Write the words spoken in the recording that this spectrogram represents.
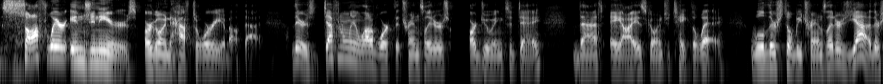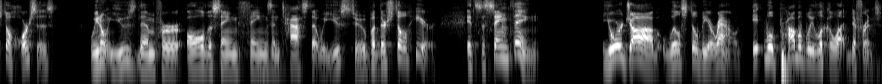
software engineers are going to have to worry about that. There's definitely a lot of work that translators are doing today that AI is going to take away. Will there still be translators? Yeah, there's still horses. We don't use them for all the same things and tasks that we used to, but they're still here. It's the same thing. Your job will still be around. It will probably look a lot different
